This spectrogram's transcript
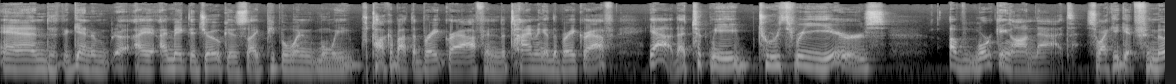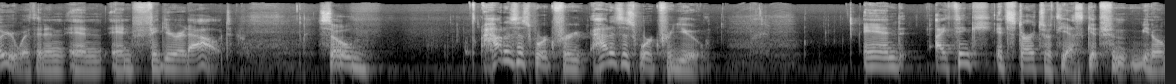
And again, I, I, make the joke is like people when, when we talk about the brake graph and the timing of the brake graph, yeah, that took me two or three years of working on that so I could get familiar with it and, and, and figure it out. So how does this work for how does this work for you? And I think it starts with yes, get you know,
